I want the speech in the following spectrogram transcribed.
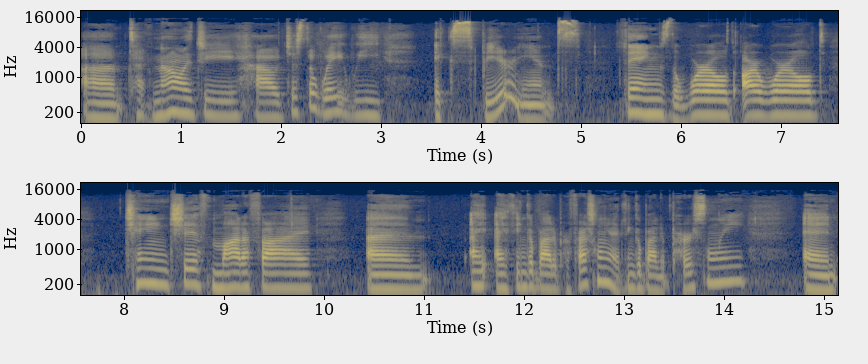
um, technology, how just the way we experience things, the world, our world, change, shift, modify. And I, I think about it professionally, I think about it personally, and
